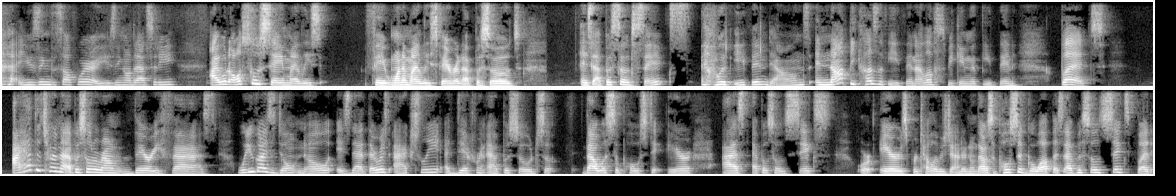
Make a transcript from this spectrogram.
at using the software, using Audacity. I would also say my least favorite, one of my least favorite episodes is episode six with Ethan Downs. And not because of Ethan, I love speaking with Ethan, but I had to turn the episode around very fast. What you guys don't know is that there was actually a different episode so that was supposed to air as episode six or airs for television. I don't know. That was supposed to go up as episode six, but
